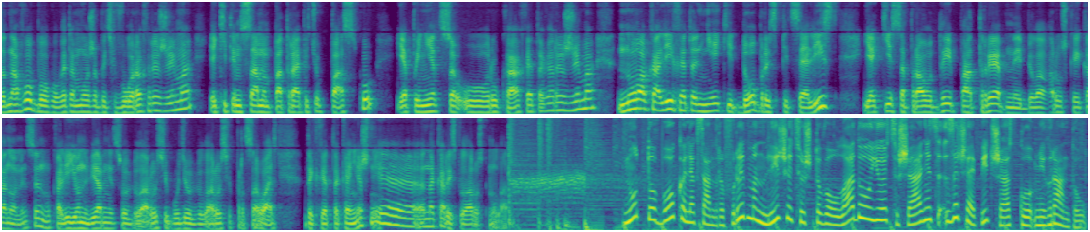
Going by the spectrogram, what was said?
з аднаго боку гэта можа быть вораг рэжыма які тым самым потрапіць у пастку і апынецца у руках этого рэжыма. Ну а калі гэта нейкі добрый спецыяліст які сапраўды патрэбны беларускай эканоміцы Ну калі ён вернется ў Беларусі будзе ў Беларусі працаваць Дык гэта канешне на карысць беларускаму ладу Ну то бок Александр Фрыдман лічыць, што ва ўладу ёсць шанец зачапіць частку мігрантаў.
